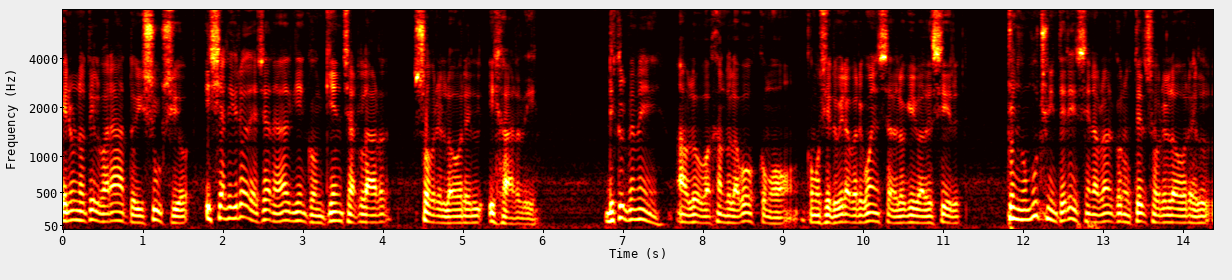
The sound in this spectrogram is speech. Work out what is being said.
en un hotel barato y sucio, y se alegró de hallar a alguien con quien charlar sobre Laurel y Hardy. Discúlpeme, habló bajando la voz como, como si tuviera vergüenza de lo que iba a decir. Tengo mucho interés en hablar con usted sobre Laurel.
